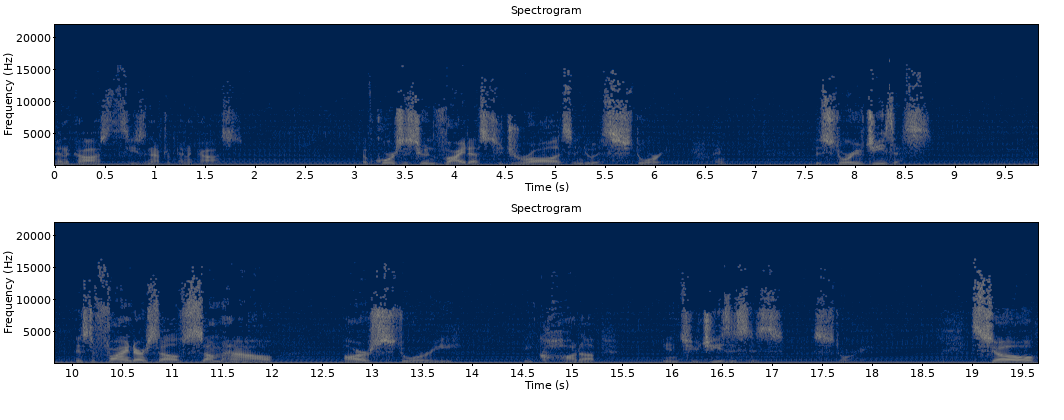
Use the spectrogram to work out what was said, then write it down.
Pentecost, the season after Pentecost, of course, is to invite us to draw us into a story. Right? The story of Jesus is to find ourselves somehow, our story, being caught up into Jesus' story. So,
